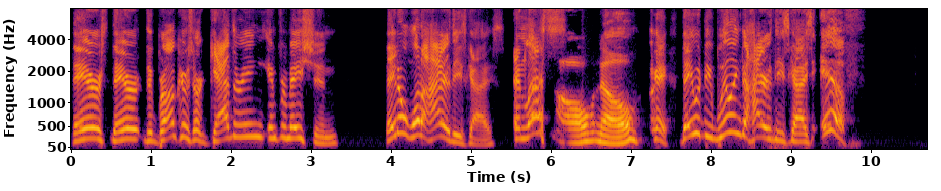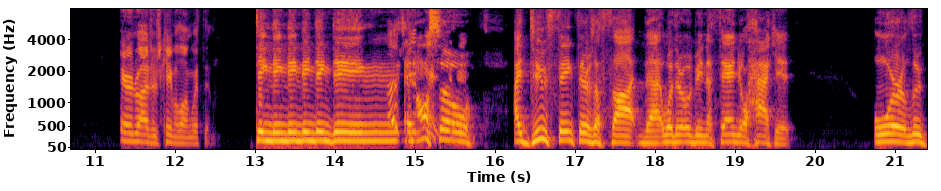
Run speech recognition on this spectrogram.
They're they're the Broncos are gathering information. They don't want to hire these guys unless Oh no, okay, they would be willing to hire these guys if Aaron Rodgers came along with them. Ding, ding, ding, ding, ding, ding. That's and also, I do think there's a thought that whether it would be Nathaniel Hackett or Luke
